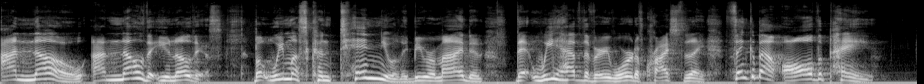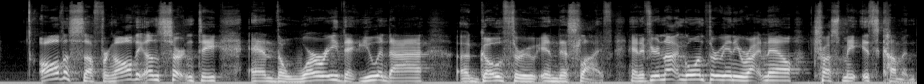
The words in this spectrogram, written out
I know, I know that you know this, but we must continually be reminded that we have the very word of Christ today. Think about all the pain all the suffering, all the uncertainty, and the worry that you and I uh, go through in this life. And if you're not going through any right now, trust me, it's coming.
